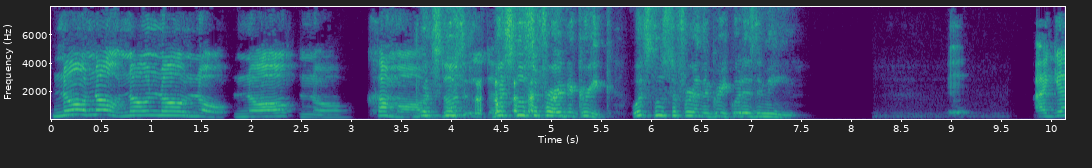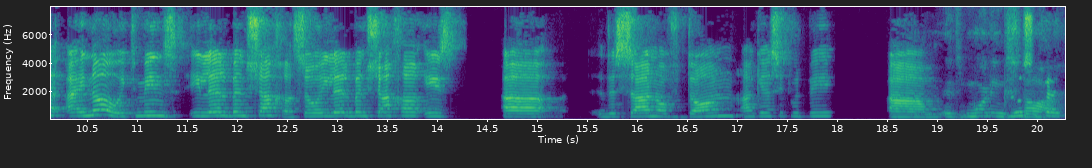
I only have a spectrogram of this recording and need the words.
No, no, no, no, no, no, no. Come on, What's don't Lucifer? What's Lucifer in the Greek? What's Lucifer in the Greek? What does it mean? I get, I know it means Hillel ben Shachar. So Hillel ben Shachar is uh, the son of dawn, I guess it would be. Um, It's morning star.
